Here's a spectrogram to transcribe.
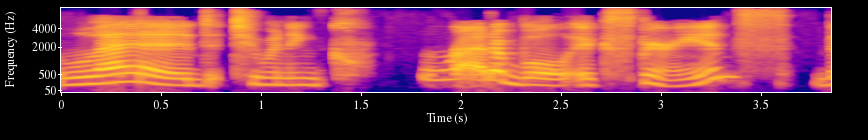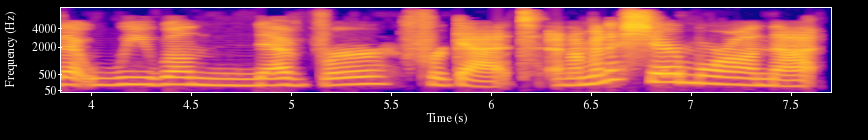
led to an incredible experience that we will never forget. And I'm going to share more on that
